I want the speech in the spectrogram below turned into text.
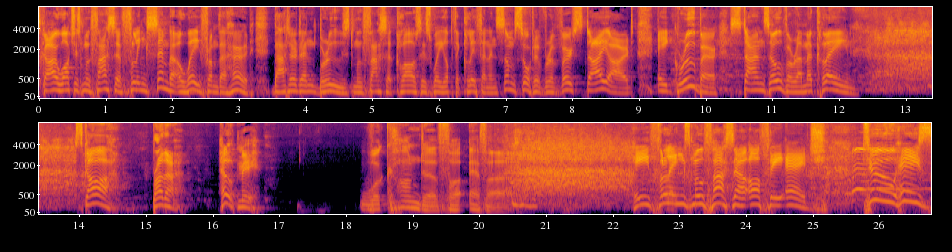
Dad, help! Scar watches Mufasa fling Simba away from the herd. Battered and bruised, Mufasa claws his way up the cliff, and in some sort of reverse die hard, a Gruber stands over a McClane. Scar, brother, help me. Wakanda forever. He flings Mufasa off the edge to his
